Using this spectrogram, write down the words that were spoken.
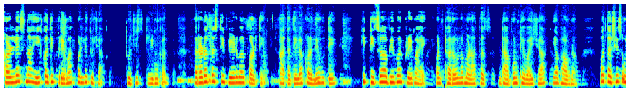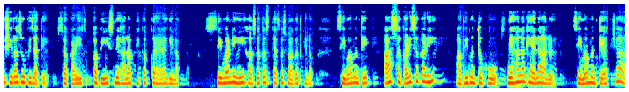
कळलेच नाही कधी प्रेमात पडले तुझ्या. तुझीच ड्रीम गर्ल रडतच ती बेडवर पडते. आता तिला कळले होते की तिचं अभिवर प्रेम आहे पण ठरवलं मनातच दाबून ठेवायच्या या भावना. व तशीच उशिरा झोपी जाते. सकाळीच अभि स्नेहाला पिकअप करायला गेला. सीमानेही हसतच त्याचं स्वागत केलं. सीमा म्हणते आज सकाळी सकाळी अभि म्हणतो हो स्नेहाला घ्यायला आलोय. सीमा म्हणते अच्छा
